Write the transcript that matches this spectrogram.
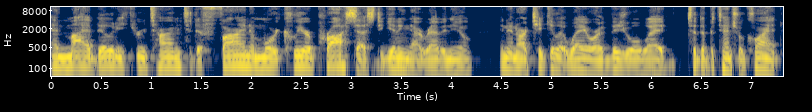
And my ability through time to define a more clear process to getting that revenue in an articulate way or a visual way to the potential client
